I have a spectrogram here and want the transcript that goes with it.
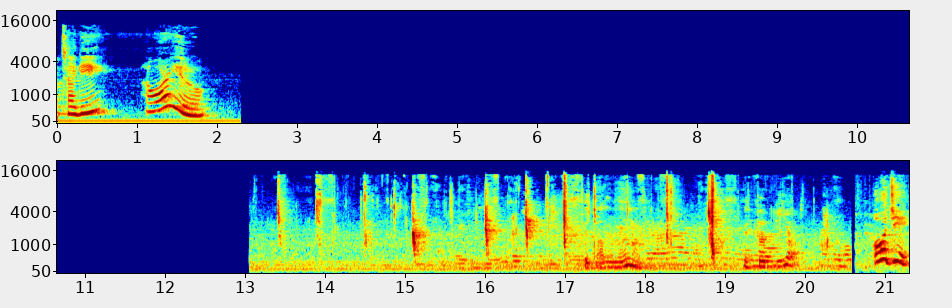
Tuggy. How are you? Oye,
